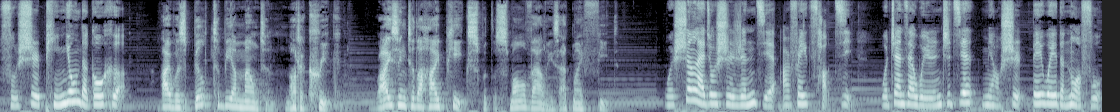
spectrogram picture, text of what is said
俯视平庸的沟壑。 I was built to be a mountain, not a creek, rising to the high peaks with the small valleys at my feet. 我生来就是人杰而非草芥，我站在伟人之间，藐视卑微的懦夫。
